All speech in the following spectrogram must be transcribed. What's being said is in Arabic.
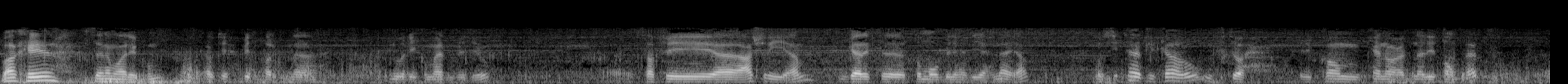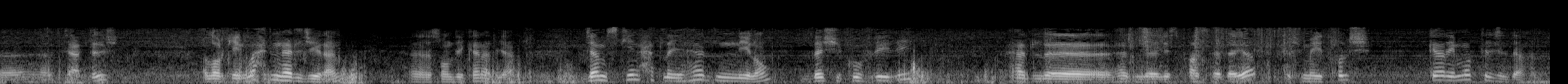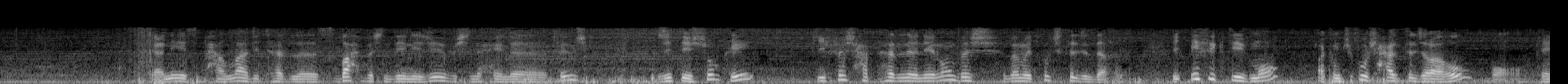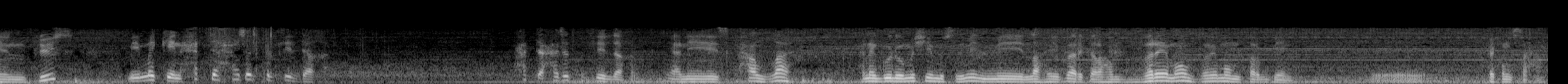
صباح الخير. السلام عليكم. عاوتاني حبيت برك نوريكم هذا الفيديو. صافي عشر أيام قريت الطوموبيل هذه هنايا. ونسيت هذا الكارو مفتوح. comme كانوا عندنا les tombées تاع الثلج. alors كاين واحد من هاد الجيران sont des Canadiens جا مسكين حط لي هاد النيلون باش يكوفري لي هاد هاد l'espace هدايا باش ما يدخلش carrément الثلج لداخل. يعني سبحان الله جيت هاد الصباح باش ندينيجي باش نحي الثلج جيتي choqué كيفاش حط هاد النيلون باش ما يدخلش الثلج لداخل. effectivement راكم تشوفوا شحال الثلج راهو. bon كاين plus mais ما كاين حتى حاجة دخلت لي لداخل. حتى حاجة دخلت لي لداخل. يعني سبحان الله حنا نقولوا ماشي مسلمين mais الله يبارك راهم vraiment vraiment متربين يعطيكم الصحه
